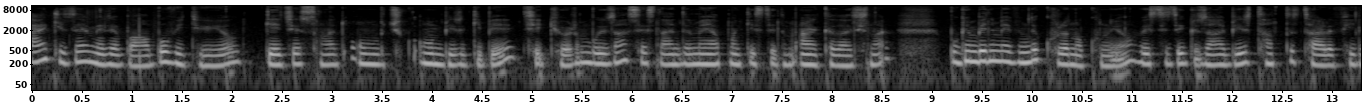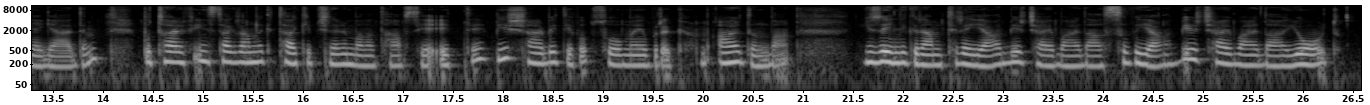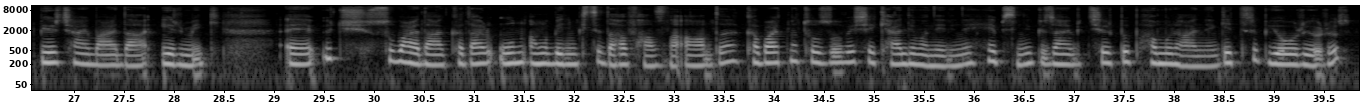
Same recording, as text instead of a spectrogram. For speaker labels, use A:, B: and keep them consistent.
A: Herkese merhaba. Bu videoyu gece saat 10.30-11 gibi çekiyorum. Bu yüzden seslendirme yapmak istedim arkadaşlar. Bugün benim evimde Kur'an okunuyor ve size güzel bir tatlı tarifiyle geldim. Bu tarifi Instagram'daki takipçilerim bana tavsiye etti. Bir şerbet yapıp soğumaya bırakıyorum. Ardından 150 gram tereyağı, 1 çay bardağı sıvı yağ, 1 çay bardağı yoğurt, 1 çay bardağı irmik, 3 su bardağı kadar un ama benimkisi daha fazla aldı. Kabartma tozu ve şekerli vanilini hepsini güzel bir çırpıp hamur haline getirip yoğuruyoruz.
